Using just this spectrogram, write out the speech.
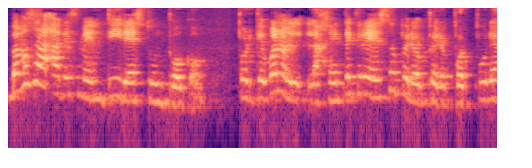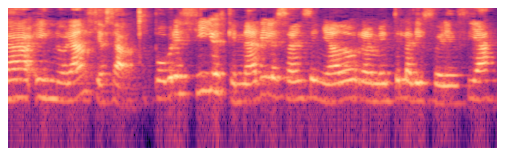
Vamos a, desmentir esto un poco, porque bueno, la gente cree eso, pero, pero por pura ignorancia, o sea, pobrecillos que nadie les ha enseñado realmente la diferencia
